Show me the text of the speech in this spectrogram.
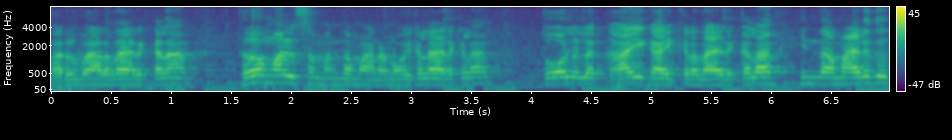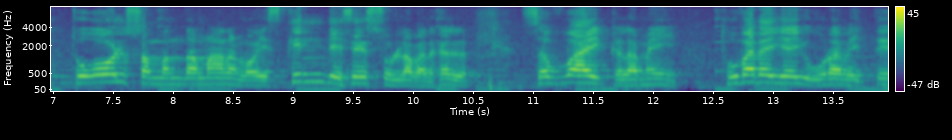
பருவாரதாக இருக்கலாம் தேர்மல் சம்பந்தமான நோய்களாக இருக்கலாம் தோலில் காய் காய்க்கிறதா இருக்கலாம் இந்த மாதிரி தோல் சம்பந்தமான நோய் ஸ்கின் டிசீஸ் உள்ளவர்கள் செவ்வாய்க்கிழமை துவரையை ஊற வைத்து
